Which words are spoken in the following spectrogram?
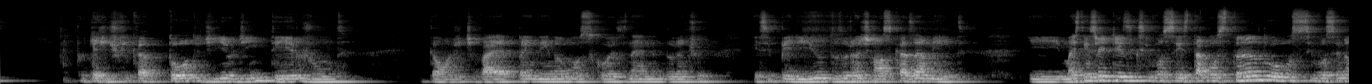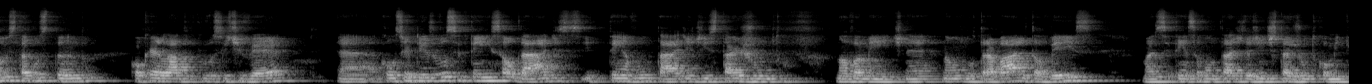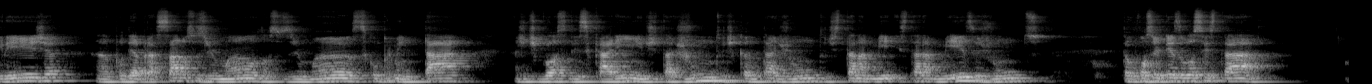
porque a gente fica todo dia, o dia inteiro junto. Então a gente vai aprendendo algumas coisas, né, durante esse período, durante o nosso casamento. E, mas tenho certeza que se você está gostando ou se você não está gostando, qualquer lado que você estiver, é, com certeza você tem saudades e tem a vontade de estar junto novamente, né? Não no trabalho, talvez, mas você tem essa vontade da gente estar junto como igreja, é, poder abraçar nossos irmãos, nossas irmãs, cumprimentar. A gente gosta desse carinho de estar junto, de cantar junto, de estar, na estar à mesa juntos. Então, com certeza você está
